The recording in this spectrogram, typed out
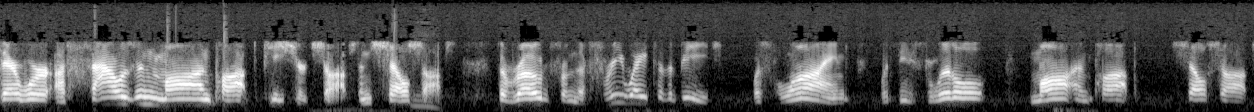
There were a thousand mom and pop T-shirt shops and shell shops. The road from the freeway to the beach was lined with these little ma and pop shell shops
